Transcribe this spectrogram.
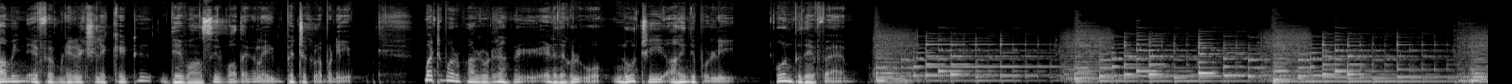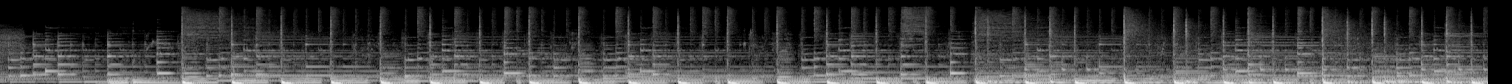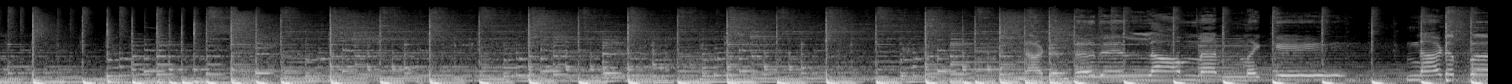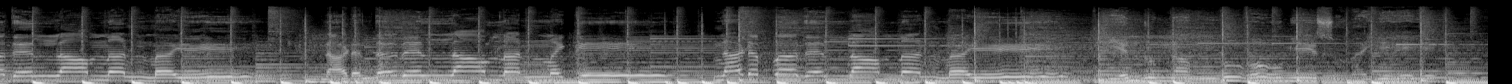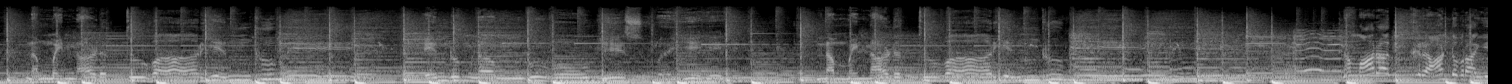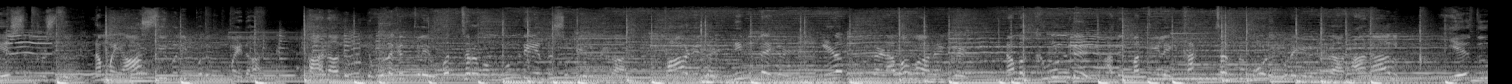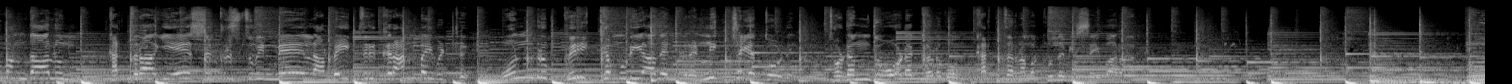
آمین نیٹ دیواسرواد نو نمک نم نمبے سو نڑوار نمبی سو نمتوار நாம் ஆராதிக்கிற ஆண்டவராக இயேசு கிறிஸ்து நம்மை ஆசீர்வதிப்பது உண்மைதான் ஆனாலும் இந்த உலகத்திலே உபத்திரவம் உண்டு என்று சொல்லியிருக்கிறார் பாடுகள் நிந்தைகள் இழப்புகள் அவமானங்கள் நமக்கு உண்டு அதன் மத்தியிலே கத்தர் நம்மோடு கூட இருக்கிறார் ஆனால் எது வந்தாலும் கத்தராகி இயேசு கிறிஸ்துவின் மேல் நான் வைத்திருக்கிற அன்பை விட்டு ஒன்று பிரிக்க முடியாது என்கிற நிச்சயத்தோடு தொடர்ந்து ஓட கடவோம் கத்தர் நமக்கு உதவி செய்வாரான்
